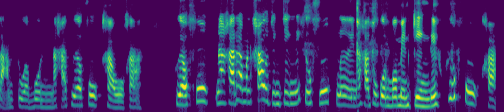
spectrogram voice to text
สามตัวบนนะคะ เพื่อฟุกเข่าค่ะเพื่อฟุกนะคะ ถ้ามันเข้าจริง ๆ นี่คือฟุกเลยนะคะ ทุกคนโมเมนเก่งเด้คือฟุกค่ะ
